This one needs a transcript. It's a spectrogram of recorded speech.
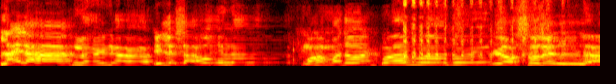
লাইলাহা ইল্লাল্লাহু মুহাম্মাদুর মুহাম্মাদুর রাসূলুল্লাহ।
